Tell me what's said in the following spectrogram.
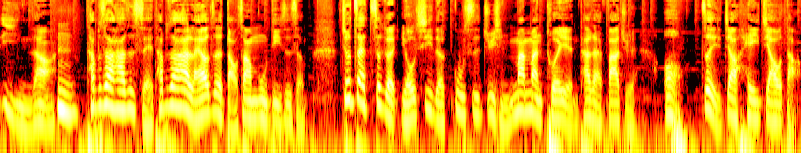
忆，你知道吗？嗯他不知道他是谁，他不知道他来到这个岛上目的是什么。就在这个游戏的故事剧情慢慢推演，他才发觉，哦，这里叫黑礁岛。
